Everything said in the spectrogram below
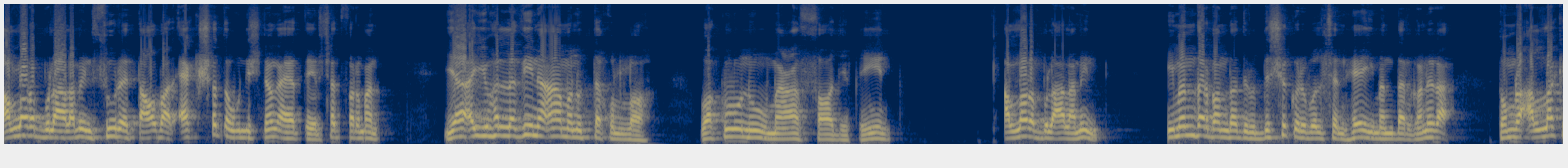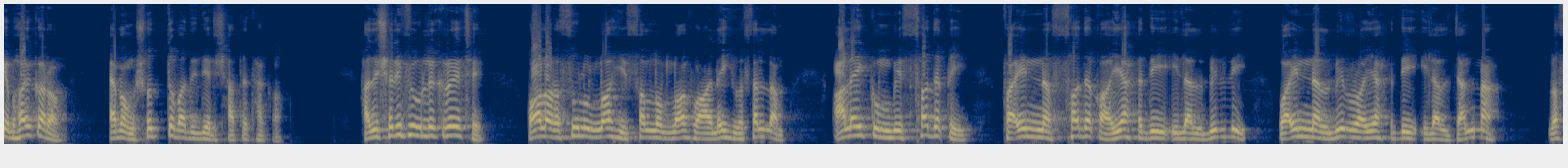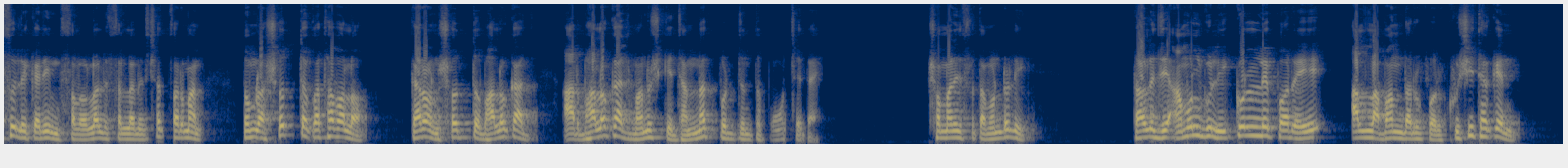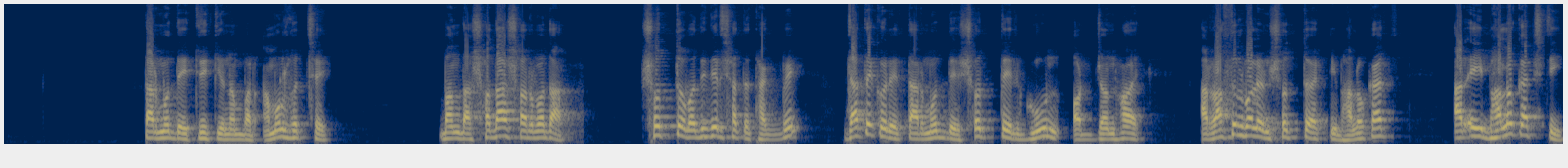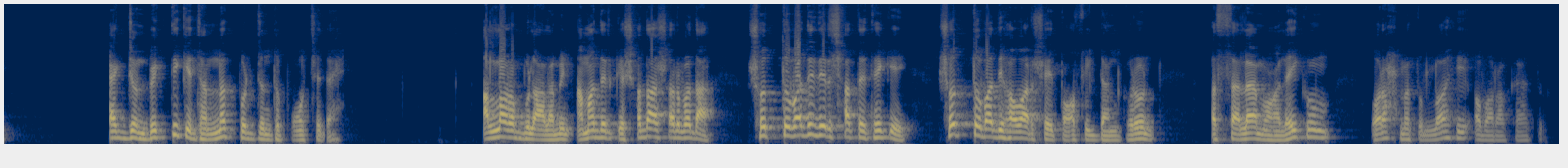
আল্লাহ রব্বুল আলমিন সুরে তাওবার একশত উনিশ নং আয়াতে এরশাদ ফরমান, ইয়া আইয়ুহাল্লাদিন আমানুত্তাকুল্লাহ ওয়াকুনু মা সাদিকিন। আল্লাহ রব্বুল আলমিন ইমানদার বান্দাদের উদ্দেশ্য করে বলছেন, হে ইমানদার গণেরা তোমরা আল্লাহকে ভয় করো এবং সত্যবাদীদের সাথে থাকো। হাদিস শরীফে উল্লেখ রয়েছে কলা রসুল্লাহ সাল্লাহ আলহি ওসাল্লাম আলাইকুম বিসদকি ফাইন্না সদকা ইয়াহদি ইলাল বিররি ওয়া ইন্নাল বিরর ইয়াহদি ইলাল জান্নাহ। রসুল করিম সাল্লা সাল্লাম ইরশাদ ফরমান, তোমরা সত্য কথা বলো, কারণ সত্য ভালো কাজ আর ভালো কাজ মানুষকে জান্নাত পর্যন্ত পৌঁছে দেয়। সম্মানিত শ্রোতা মণ্ডলী, তাহলে যে আমলগুলি করলে পরে আল্লাহ বান্দার উপর খুশি থাকেন, তার মধ্যে তৃতীয় নম্বর আমল হচ্ছে, বান্দা সদা সর্বদা সত্যবাদীদের সাথে থাকবে যাতে করে তার মধ্যে সত্যের গুণ অর্জন হয়। আর রাসুল বলেন, সত্য একটি ভালো কাজ। আর এই ভালো কাজটি একজন ব্যক্তিকে জান্নাত পর্যন্ত পৌঁছে দেয়। আল্লাহ রব্বুল আলমিন আমাদেরকে সদা সর্বদা সত্যবাদীদের সাথে থেকে সত্যবাদী হওয়ার সেই তফিক দান করুন। আসসালামু আলাইকুম ওরহমতুল্লাহি ওবরাকাতুহ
